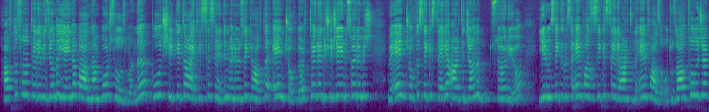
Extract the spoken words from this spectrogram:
Hafta sonu televizyonda yayına bağlanan borsa uzmanı bu şirkete ait hisse senedinin önümüzdeki hafta en çok 4 TL düşeceğini söylemiş ve en çok da 8 TL artacağını söylüyor. 28 mesela en fazla 8 TL arttığında en fazla 36 olacak.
